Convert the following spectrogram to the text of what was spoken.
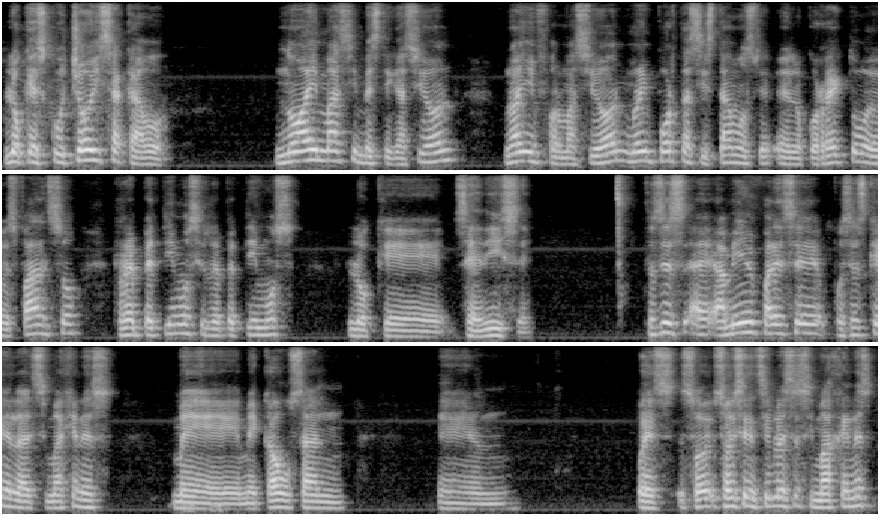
lo que escuchó y se acabó. No hay más investigación, no hay información, no importa si estamos en lo correcto o es falso, repetimos y repetimos lo que se dice. Entonces, eh, a mí me parece, pues es que las imágenes me, causan, em, pues soy, soy sensible a esas imágenes,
